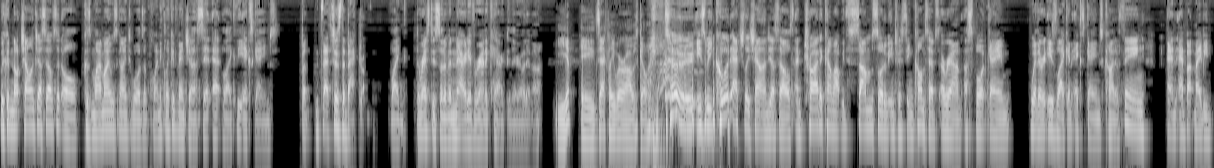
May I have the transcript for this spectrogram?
we could not challenge ourselves at all because my mind was going towards a point and click adventure set at like the X Games, but that's just the backdrop. Like the rest is sort of a narrative around a character there or whatever. Yep, exactly where I was going. Two is we could actually challenge ourselves and try to come up with some sort of interesting concepts around a sport game, whether it is like an X Games kind of thing, and, and but maybe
